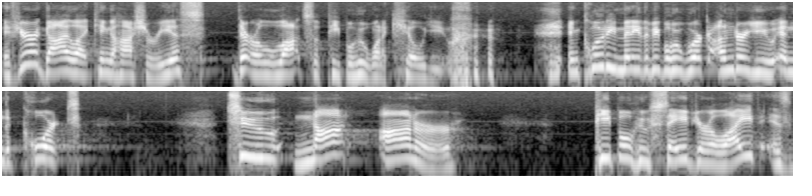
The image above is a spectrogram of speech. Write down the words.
If you're a guy like King Ahasuerus, there are lots of people who want to kill you, including many of the people who work under you in the court. To not honor people who save your life is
